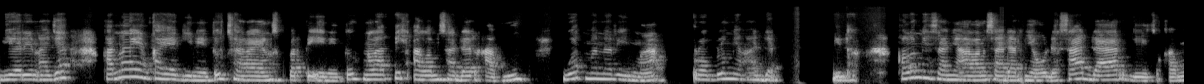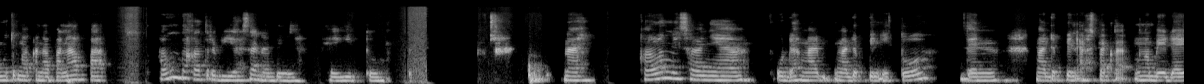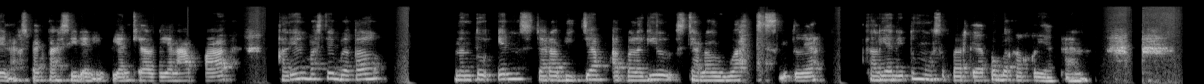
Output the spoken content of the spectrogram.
Biarin aja karena yang kayak gini tuh cara yang seperti ini tuh ngelatih alam sadar kamu buat menerima problem yang ada gitu. Kalau misalnya alam sadarnya udah sadar gitu, kamu tuh nggak kenapa-napa, kamu bakal terbiasa nantinya kayak gitu. Nah, kalau misalnya udah ngadepin itu dan ngadepin ekspektasi, ngebedain ekspektasi dan impian kalian apa, kalian pasti bakal nentuin secara bijak, apalagi secara luas gitu ya. Kalian itu mau seperti apa bakal kelihatan.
